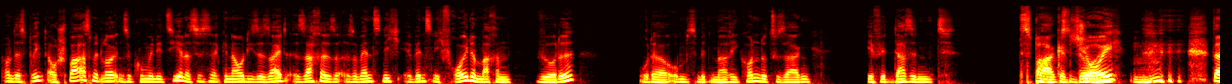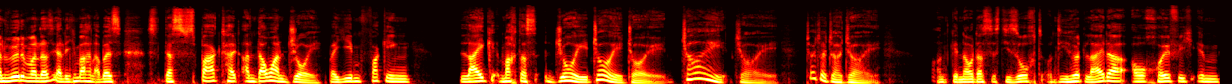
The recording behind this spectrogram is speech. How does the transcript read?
und es bringt auch Spaß, mit Leuten zu kommunizieren. Das ist ja genau diese Seit Sache, also wenn es nicht, wenn's nicht Freude machen würde, oder um es mit Marie Kondo zu sagen, if it doesn't Sparks Joy. Mhm. dann würde man das ja nicht machen. Aber es, das sparkt halt andauernd Joy. Bei jedem fucking Like macht das Joy, Joy, Joy, Joy, Joy, Joy, Joy, Joy, Joy. Und genau das ist die Sucht. Und die hört leider auch häufig im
